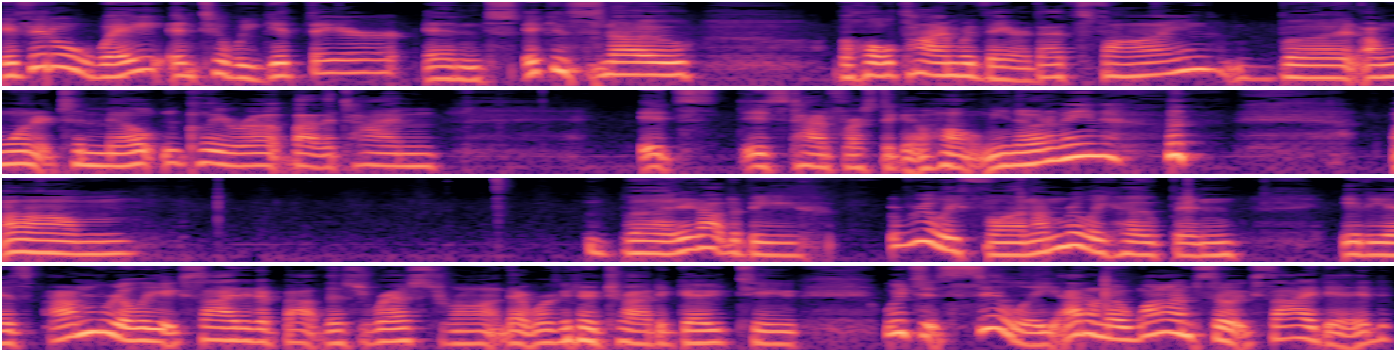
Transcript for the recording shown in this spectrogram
if it'll wait until we get there and it can snow the whole time we're there, that's fine. But I want it to melt and clear up by the time it's it's time for us to go home. You know what I mean? um, but it ought to be really fun. I'm really hoping it is. I'm really excited about this restaurant that we're going to try to go to, which is silly. I don't know why I'm so excited,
